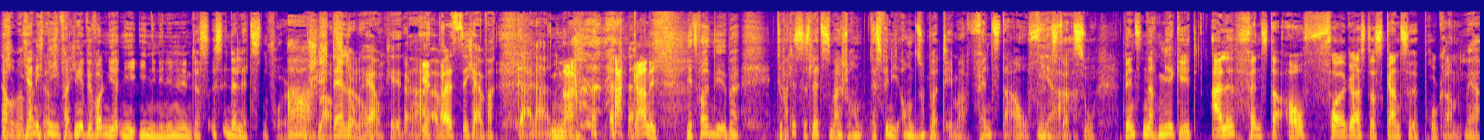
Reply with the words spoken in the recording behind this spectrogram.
Darüber ich, ja, nicht, wir nee, wir wollten ja, nee, nee, nee, nee, nee, das ist in der letzten Folge. Ah, Schlafstellung. Stellung. Ja, okay. Ja, Ja. Aber es sich einfach geil an. Nein, gar nicht. Jetzt wollen wir über, du hattest das letzte Mal angesprochen, das finde ich auch ein super Thema. Fenster auf, Fenster Ja. zu. Wenn es nach mir geht, alle Fenster auf, Vollgas, das ganze Programm. Ja,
